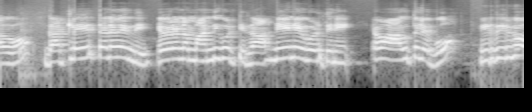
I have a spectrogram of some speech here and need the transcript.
అగో గట్ల చేస్తానేమైంది ఎవరైనా మంది కొట్టిరా నేనే కొడుతుని. ఏమో ఆగుతలేవు. ఇటు తిరుగు.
